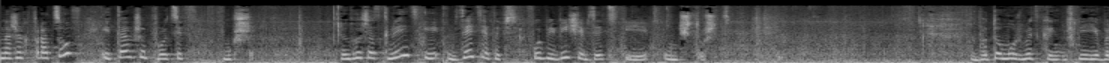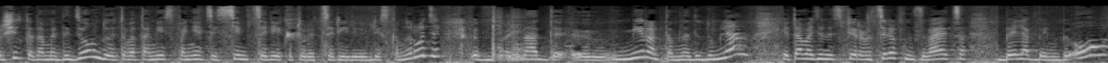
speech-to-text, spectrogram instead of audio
наших працов и также против Муше. Он хочет осквернить и взять это все, обе вещи взять и уничтожить. Но потом, может быть, в книге Брашит, когда мы дойдем до этого, там есть понятие семь царей, которые царили в еврейском народе, э, над э, миром, там, над Идумлян, и там один из первых царев называется Беля бен Беор.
